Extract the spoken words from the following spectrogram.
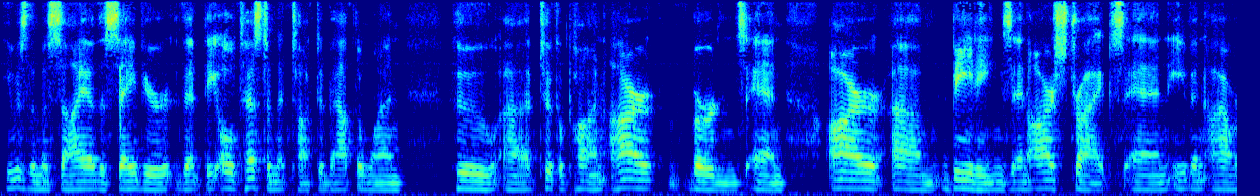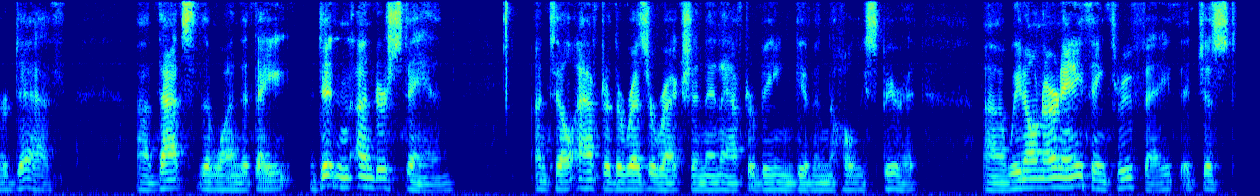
he was the Messiah the savior that the Old Testament talked about the one who uh, took upon our burdens and our um, beatings and our stripes and even our death uh, that's the one that they didn't understand until after the resurrection and after being given the Holy Spirit. Uh, we don't earn anything through faith, it just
